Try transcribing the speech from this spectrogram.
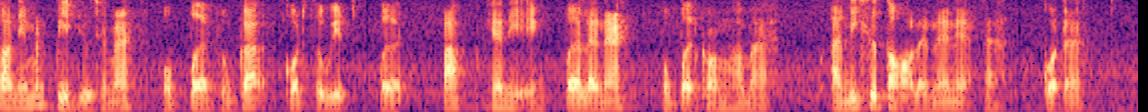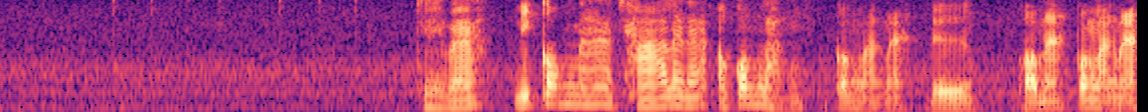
ตอนนี้มันปิดอยู่ใช่ไหมผมเปิดผมก็กดสวิตช์เปิดปั๊บแค่นี้เอง เปิดแล้วนะ ผมเปิดกล้องเข้ามา อันนี้คือต่อเลยนะเนี่ยอะกดนะโอเคไหมนี่กล้องหน้าช้าเลยนะ เอากล้องหลังกล้องหลังนะดึงพร้อมนะกล้องหลังนะ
